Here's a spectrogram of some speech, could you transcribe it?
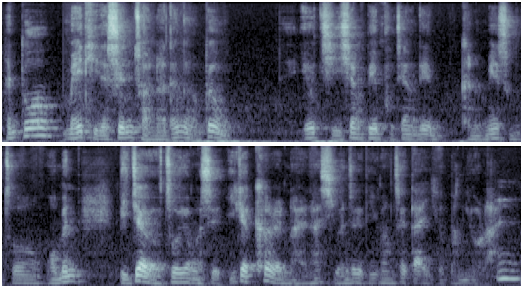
很多媒体的宣传啊等等，对我们尤其像边铺这样店，可能没什么作用。我们比较有作用的是，一个客人来，他喜欢这个地方，再带一个朋友来，嗯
